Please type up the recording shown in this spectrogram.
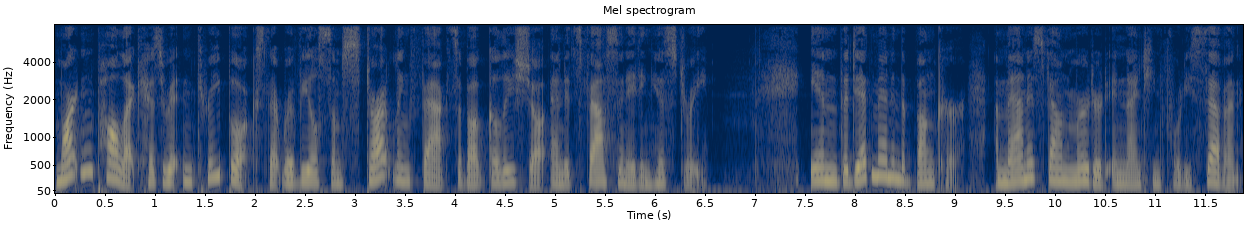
Martin Pollack has written three books that reveal some startling facts about Galicia and its fascinating history. In The Dead Man in the Bunker, a man is found murdered in 1947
